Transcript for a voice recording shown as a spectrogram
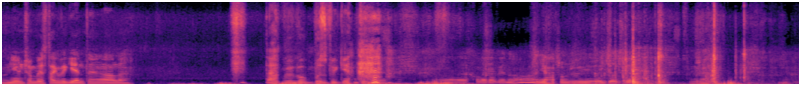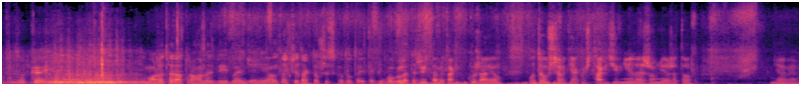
No nie wiem czemu jest tak wygięte, ale... Tak by był bus wygięty, nie? No, ale cholera wie, no nie haczą drzwi, idzie otwierać. Także jest okej. I może teraz trochę lepiej będzie, nie? Ale tak czy tak to wszystko tutaj, tak w ogóle te drzwi tam mnie tak wkurzają, bo te uszczelki jakoś tak dziwnie leżą, nie? Że to... Nie wiem.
